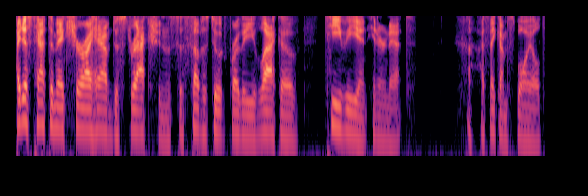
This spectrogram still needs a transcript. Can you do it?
I just have to make sure I have distractions to substitute for the lack of TV and internet. I think I'm spoiled.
